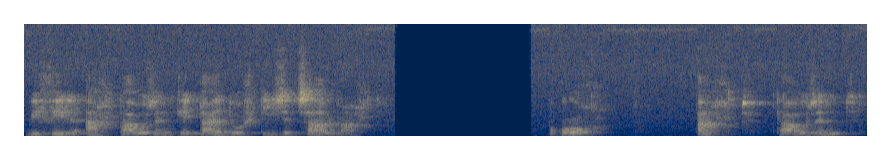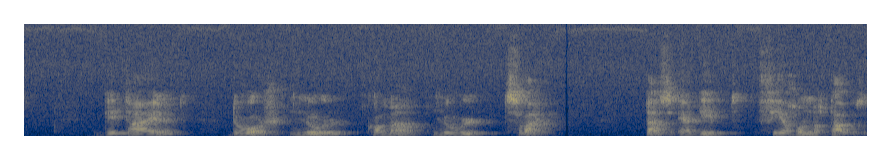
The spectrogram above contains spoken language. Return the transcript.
wie viel 8000 geteilt durch diese Zahl macht. Bruch 8000 geteilt durch 0,02. Das ergibt 400.000.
